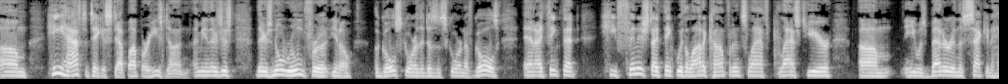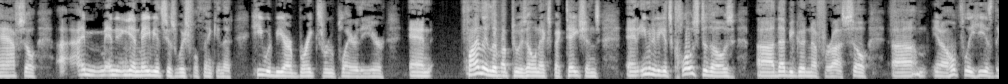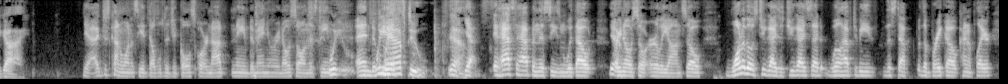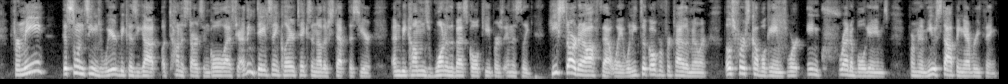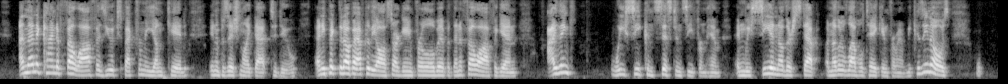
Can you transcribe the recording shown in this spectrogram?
Um, he has to take a step up or he's done. I mean, there's just, there's no room for, you know, a goal scorer that doesn't score enough goals. And I think that he finished, I think, with a lot of confidence last, last year. Um, he was better in the second half. So I'm, and again, maybe it's just wishful thinking that he would be our breakthrough player of the year. And finally live up to his own expectations. And even if he gets close to those, uh, that'd be good enough for us. So, um, you know, hopefully he is the guy. Yeah, I just kind of want to see a double digit goal scorer not named Emmanuel Reynoso on this team. We, and we with, have to. Yeah. Yeah. It has to happen this season without yeah. Reynoso early on. So one of those two guys that you guys said will have to be the step, the breakout kind of player. For me, this one seems weird because he got a ton of starts in goal last year. I think Dayne St. Clair takes another step this year and becomes one of the best goalkeepers in this league. He started off that way when he took over for Tyler Miller. Those first couple games were incredible games from him. He was stopping everything. And then it kind of fell off as you expect from a young kid in a position like that to do. And he picked it up after the All Star game for a little bit, but then it fell off again. I think we see consistency from him and we see another step, another level taken from him because he knows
